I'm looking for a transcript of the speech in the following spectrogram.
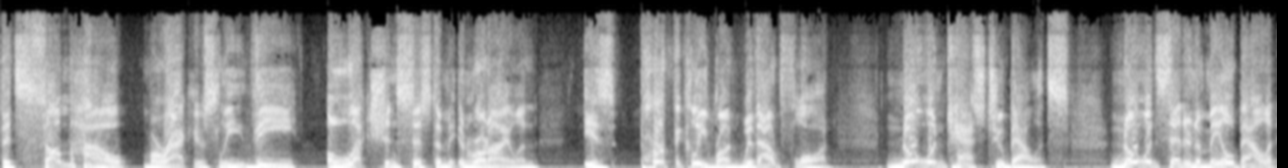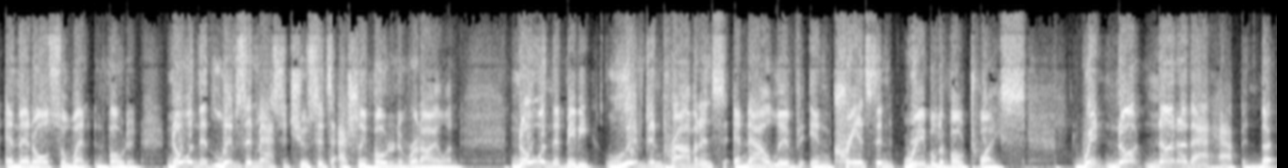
that somehow, miraculously, the election system in Rhode Island is perfectly run without flawed? no one cast two ballots. No one sent in a mail ballot and then also went and voted. No one that lives in Massachusetts actually voted in Rhode Island. No one that maybe lived in Providence and now live in Cranston were able to vote twice. With no, none of that happened. The,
